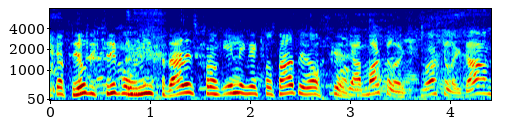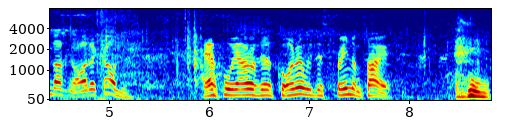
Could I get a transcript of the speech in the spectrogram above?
Ik had heel die triple nog niet gedaan. Dus gewoon in. Ik denk, volgens mij had hij wel gekund. Ja, makkelijk. Makkelijk. Daarom dacht ik, oh, dat kan. Halfway out of that corner with the sprint, I'm tired.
